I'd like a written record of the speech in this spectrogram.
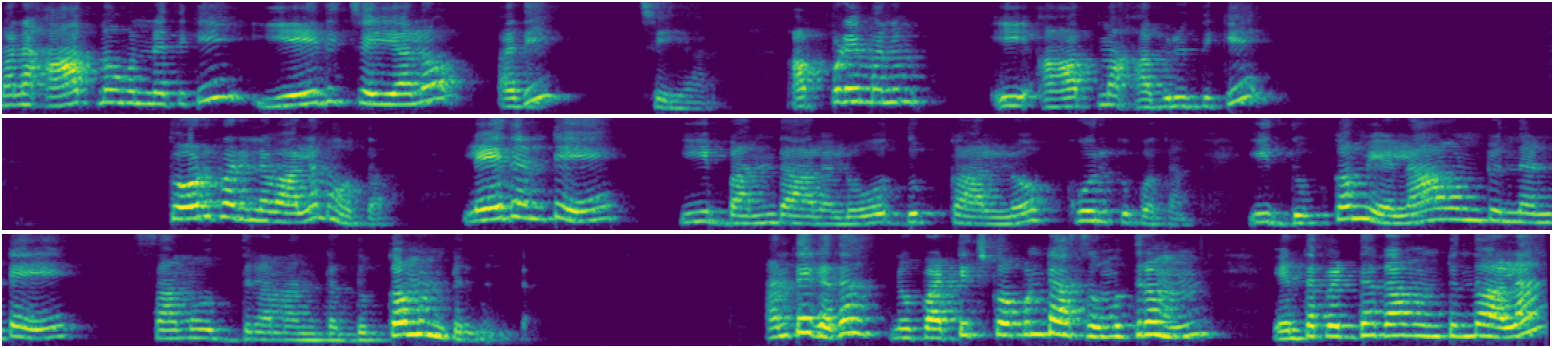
మన ఆత్మ ఉన్నతికి ఏది చేయాలో అది చేయాలి. అప్పుడే మనం ఈ ఆత్మ అభివృద్ధికి తోడ్పడిన వాళ్ళం అవుతాం. లేదంటే ఈ బంధాలలో దుఃఖాల్లో కూరుకుపోతాం. ఈ దుఃఖం ఎలా ఉంటుందంటే సముద్రం అంత దుఃఖం ఉంటుందంట. అంతే కదా? నువ్వు పట్టించుకోకుండా ఆ సముద్రం ఎంత పెద్దగా ఉంటుందో అలా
